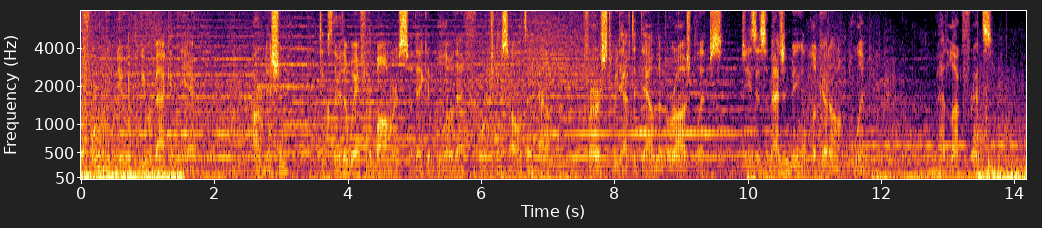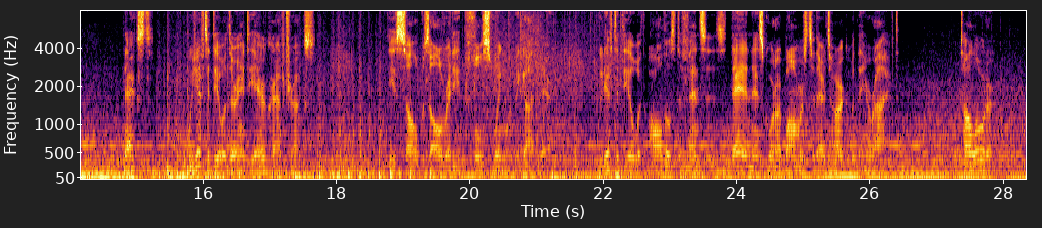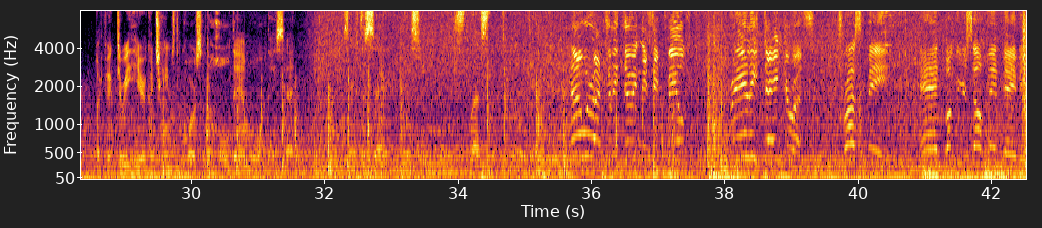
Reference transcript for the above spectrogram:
Before we knew it, we were back in the air. Our mission? To clear the way for the bombers so they could blow that fortress all to hell. First, we'd have to down the barrage blimps. Jesus, imagine being a lookout on a blimp. Bad luck, Fritz. Next, we'd have to deal with their anti-aircraft trucks. The assault was already in full swing when we got there. We'd have to deal with all those defenses, then escort our bombers to their target when they arrived. Tall order. But victory here could change the course of the whole damn war, they said. Safe to say, Wilson is less than thrilled. Now we're actually doing this, it feels really dangerous. Trust me. And buckle yourself in, maybe.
